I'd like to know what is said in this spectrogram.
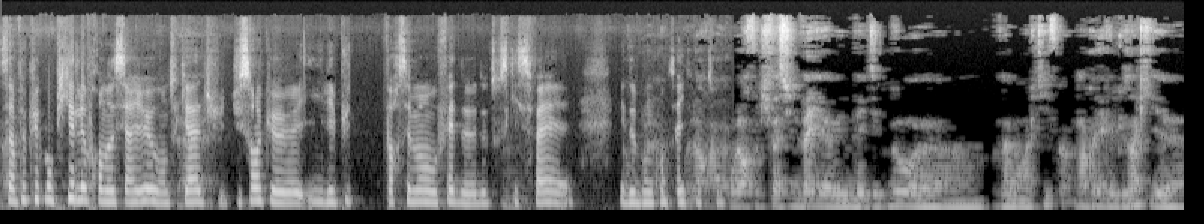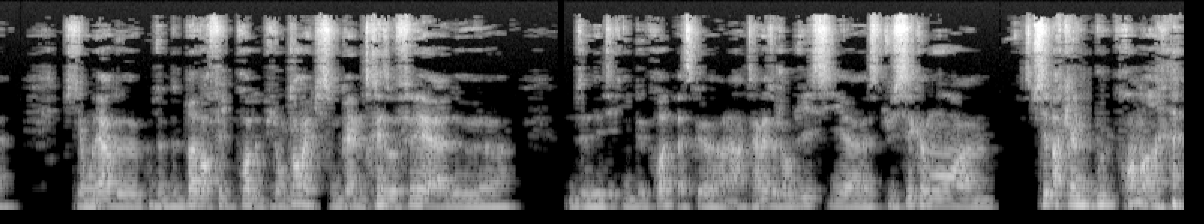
c'est un peu plus compliqué de le prendre au sérieux ou en tout cas tu, tu sens que il est plus forcément au fait de, de tout ce qui se fait et, de bons conseils. Ou alors, pour ou alors faut qu'il fasse une veille, une veille techno vraiment active. J'en connais quelques-uns qui qui ont l'air de, de, de, pas avoir fait de prod depuis longtemps et qui sont quand même très au fait de de, des techniques de prod parce que voilà, Internet aujourd'hui, si, euh, si tu sais comment, euh, si tu sais par quel bout le prendre, hein,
